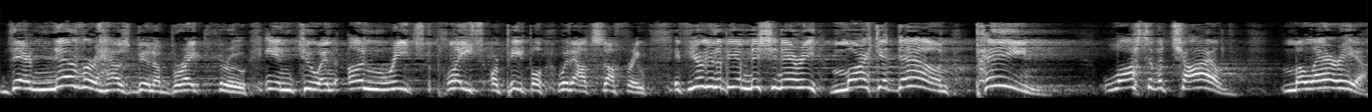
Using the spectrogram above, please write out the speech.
There never has been a breakthrough into an unreached place or people without suffering. If you're going to be a missionary, mark it down. Pain, loss of a child, malaria,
